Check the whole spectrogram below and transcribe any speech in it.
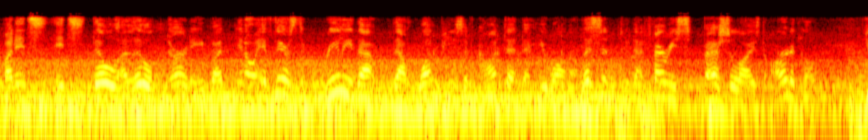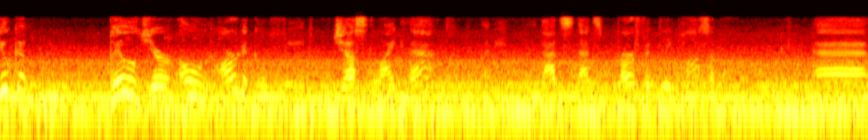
But it's it's still a little nerdy. But you know, if there's really that that one piece of content that you want to listen to, that very specialized article, you can build your own article feed just like that. I mean, that's that's perfectly possible. Uh,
